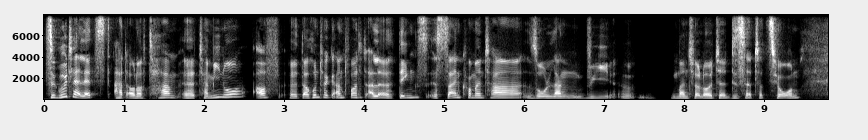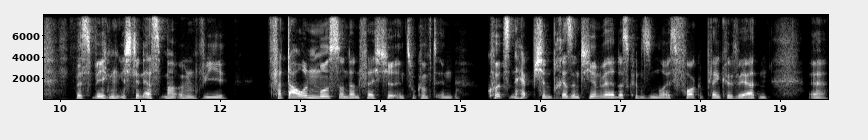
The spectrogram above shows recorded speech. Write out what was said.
Zu guter Letzt hat auch noch Tam, äh, Tamino auf äh, darunter geantwortet. Allerdings ist sein Kommentar so lang wie äh, mancher Leute Dissertation, weswegen ich den erstmal irgendwie verdauen muss und dann vielleicht hier in Zukunft in kurzen Häppchen präsentieren werde. Das könnte so ein neues Vorgeplänkel werden. Äh,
